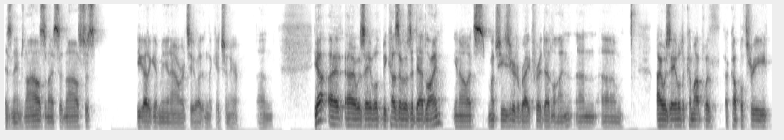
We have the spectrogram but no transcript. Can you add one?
his name's Niles. And I said, Niles, just, you got to give me an hour or two in the kitchen here. And yeah, I, I was able to, because it was a deadline, you know, it's much easier to write for a deadline. And um, I was able to come up with a couple, three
